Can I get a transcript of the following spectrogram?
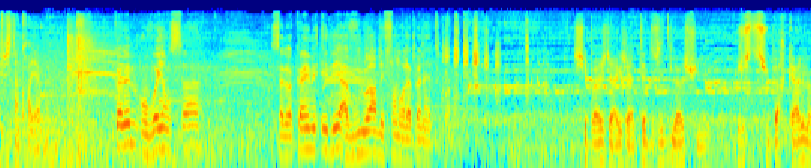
juste incroyable quand même, en voyant ça, ça doit quand même aider à vouloir défendre la planète. Je sais pas, je dirais que j'ai la tête vide là, je suis juste super calme,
